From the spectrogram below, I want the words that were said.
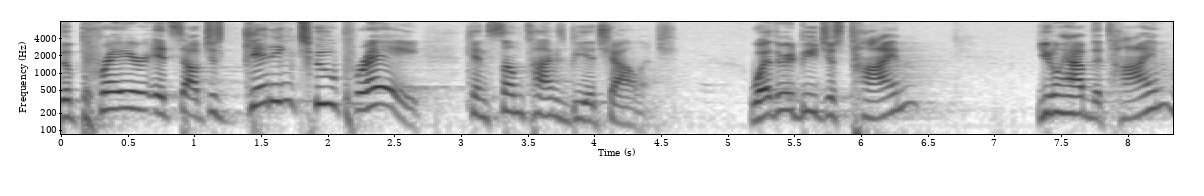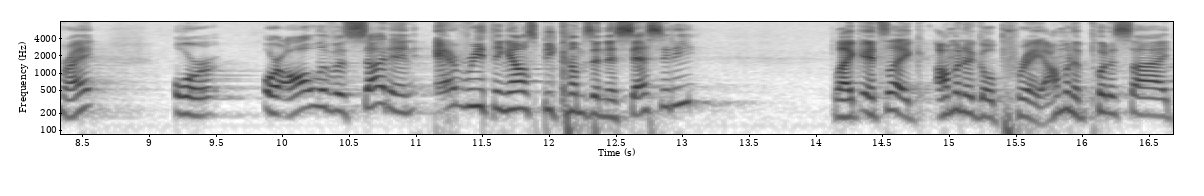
the prayer itself, just getting to pray, can sometimes be a challenge. Whether it be just time, you don't have the time, right? Or, or all of a sudden, everything else becomes a necessity. Like, it's like, I'm gonna go pray. I'm gonna put aside,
